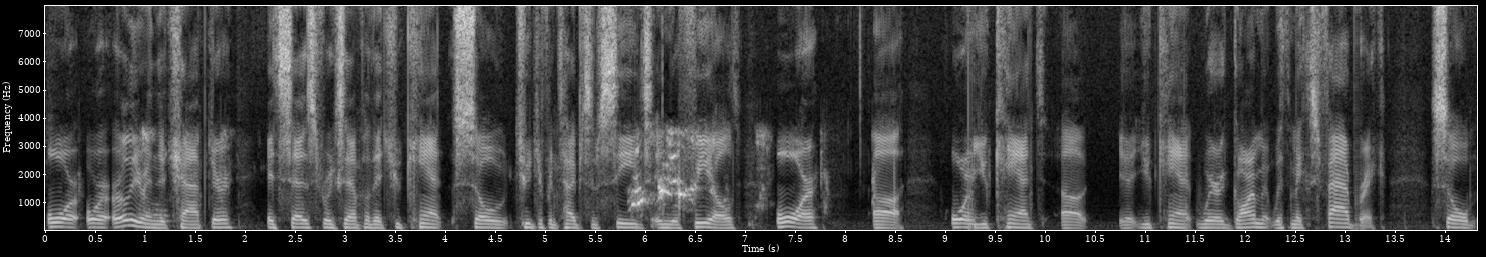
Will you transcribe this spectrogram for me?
Or, or earlier in the chapter, it says, for example, that you can't sow two different types of seeds in your field, or uh, or you can't uh, you can't wear a garment with mixed fabric. So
